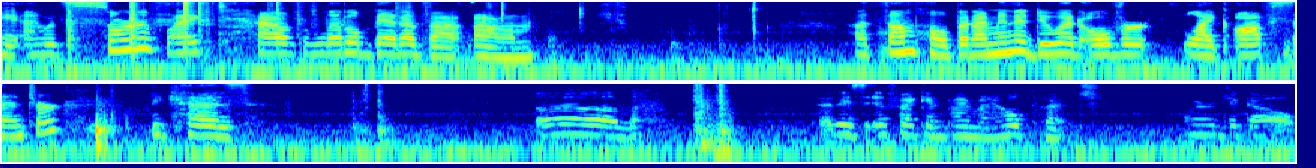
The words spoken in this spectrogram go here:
Okay, I would sort of like to have a little bit of a um, a thumb hole, but I'm going to do it over like off center because um, that is if I can find my hole punch. Where'd you go?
